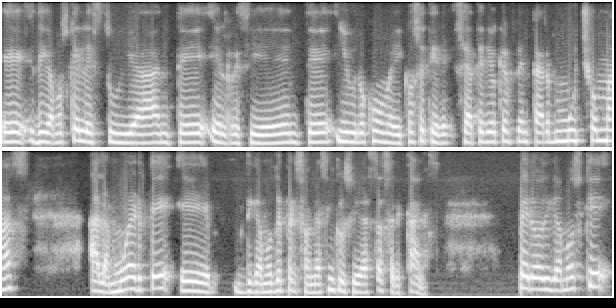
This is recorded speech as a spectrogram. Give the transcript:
eh, digamos que el estudiante, el residente y uno como médico se, tiene, se ha tenido que enfrentar mucho más a la muerte, eh, digamos, de personas inclusive hasta cercanas. Pero digamos que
